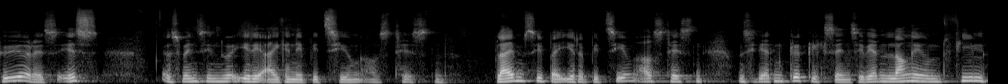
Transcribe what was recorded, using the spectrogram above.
höheres ist, als wenn Sie nur Ihre eigene Beziehung austesten. Bleiben Sie bei Ihrer Beziehung austesten und Sie werden glücklich sein. Sie werden lange und viel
